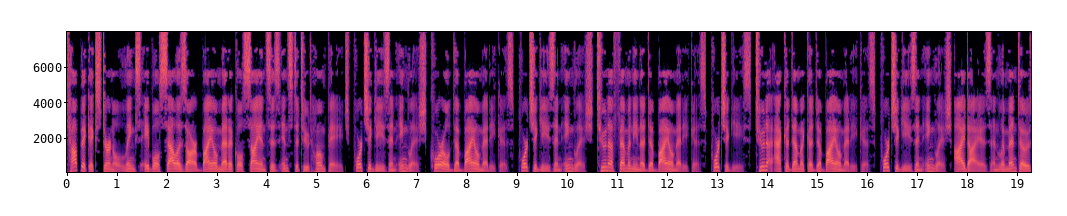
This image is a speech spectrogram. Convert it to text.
Topic external links Abel Salazar Biomedical Sciences Institute homepage Portuguese and English Coral de Biomédicas Portuguese and English Tuna Feminina de Biomédicas Portuguese Tuna Académica de Biomédicas Portuguese and English Ideias and Lamentos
